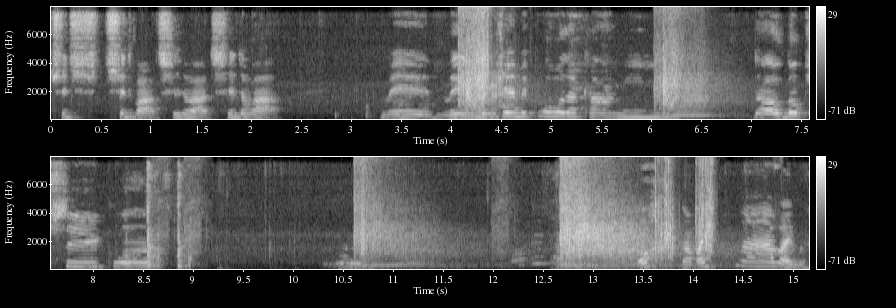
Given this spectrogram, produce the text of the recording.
3-2, 3-2, 3-2. My, my będziemy Polakami. Dał na przykład. O, dawaj, dawaj my.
